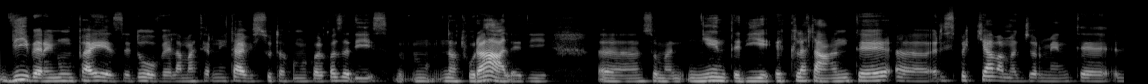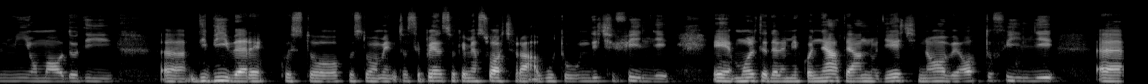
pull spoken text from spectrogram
vivere in un paese dove la maternità è vissuta come qualcosa di naturale, di eh, insomma niente di eclatante, eh, rispecchiava maggiormente il mio modo di, eh, di vivere questo, questo, momento. Se penso che mia suocera ha avuto 11 figli e molte delle mie cognate hanno 10, 9, 8 figli, eh,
